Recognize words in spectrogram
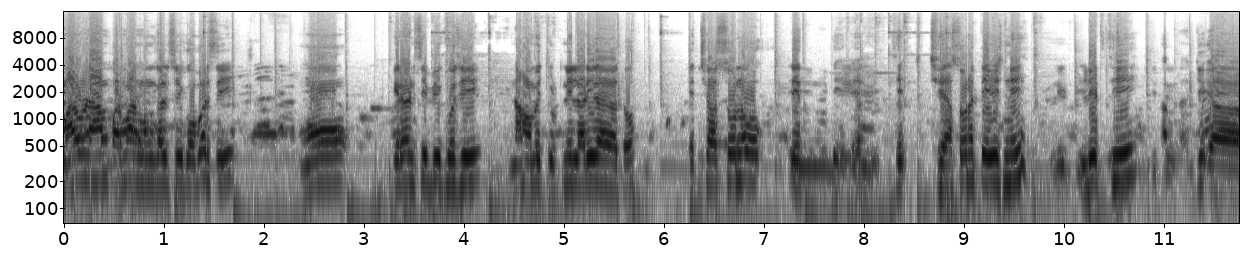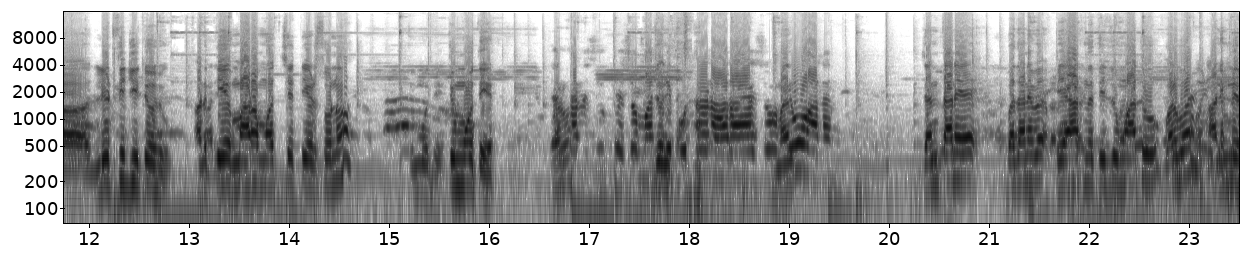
મારું નામ પરમાર મંગલસિંહ ગોબરસિંહ. હું કિરણસિંહ ભીખુસિંહ ના અમે ચૂંટણી લડી રહ્યો હતો. એ છસો નો છસો ને ત્રેવીસની લીડથી લીટથી અ, લીડથી જીત્યો છું. અને તે મારા મત છે તેરસો નો ચુમ્મોતેર જનતાને બધાને બે હાથ નથી માથું, બરોબર? અને એમને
